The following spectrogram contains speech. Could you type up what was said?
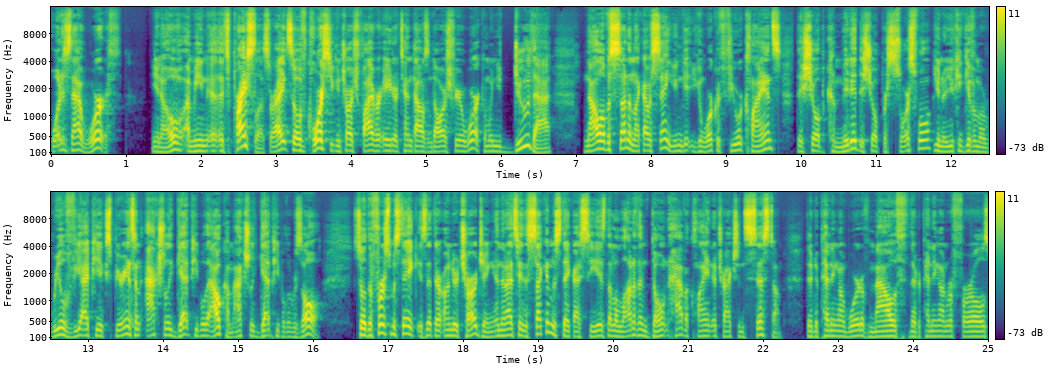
what is that worth? You know, I mean, it's priceless, right? So of course you can charge five or eight or ten thousand dollars for your work, and when you do that, now all of a sudden, like I was saying, you can get you can work with fewer clients. They show up committed, they show up resourceful. You know, you can give them a real VIP experience and actually get people the outcome, actually get people the result. So the first mistake is that they're undercharging. And then I'd say the second mistake I see is that a lot of them don't have a client attraction system. They're depending on word of mouth, they're depending on referrals.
